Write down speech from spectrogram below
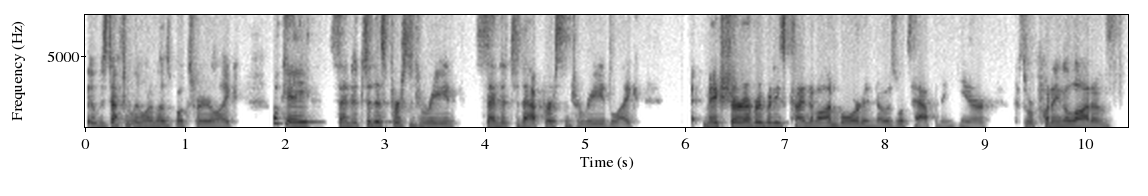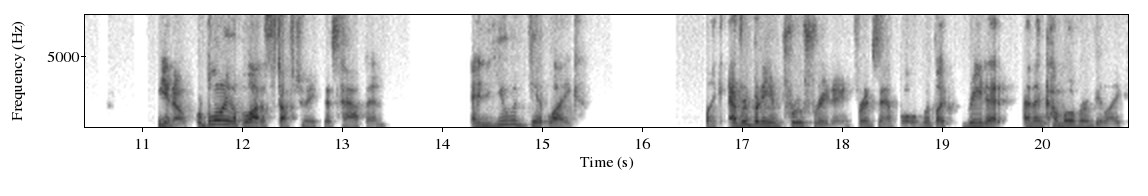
it was definitely one of those books where you're like okay send it to this person to read send it to that person to read. Like make sure everybody's kind of on board and knows what's happening here because we're putting a lot of you know we're blowing up a lot of stuff to make this happen and you would get like like everybody in proofreading for example would like read it and then come over and be like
